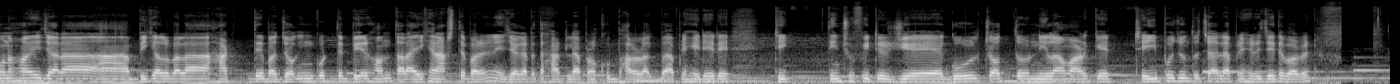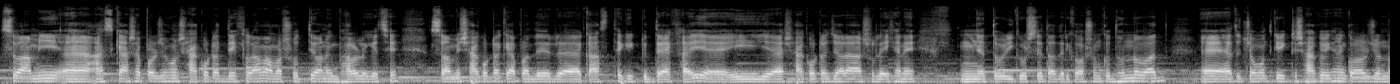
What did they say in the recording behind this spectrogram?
মনে হয় যারা বিকালবেলা হাঁটতে বা জগিং করতে বের হন, তারা এখানে আসতে পারেন। এই জায়গাটাতে হাঁটলে আপনার খুব ভালো লাগবে। আপনি হেঁটে হেঁটে ঠিক তিনশো ফিটের যে গোল চত্বর, নীলা মার্কেট সেই পর্যন্ত চাইলে আপনি হেঁটে যেতে পারবেন। সো আমি আজকে আসার পর যখন সাঁকোটা দেখলাম, আমার সত্যি অনেক ভালো লেগেছে। সো আমি সাঁকোটাকে আপনাদের কাছ থেকে একটু দেখাই। এই সাঁকোটা যারা আসলে এখানে তৈরি করছে, তাদেরকে অসংখ্য ধন্যবাদ। এত চমৎকার একটি সাঁকো এখানে করার জন্য।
